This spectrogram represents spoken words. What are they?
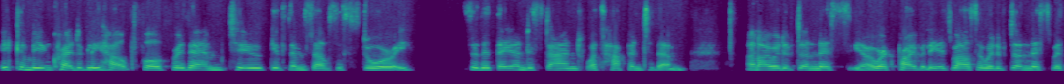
it can be incredibly helpful for them to give themselves a story so that they understand what's happened to them and I would have done this, you know, work privately as well. So I would have done this with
